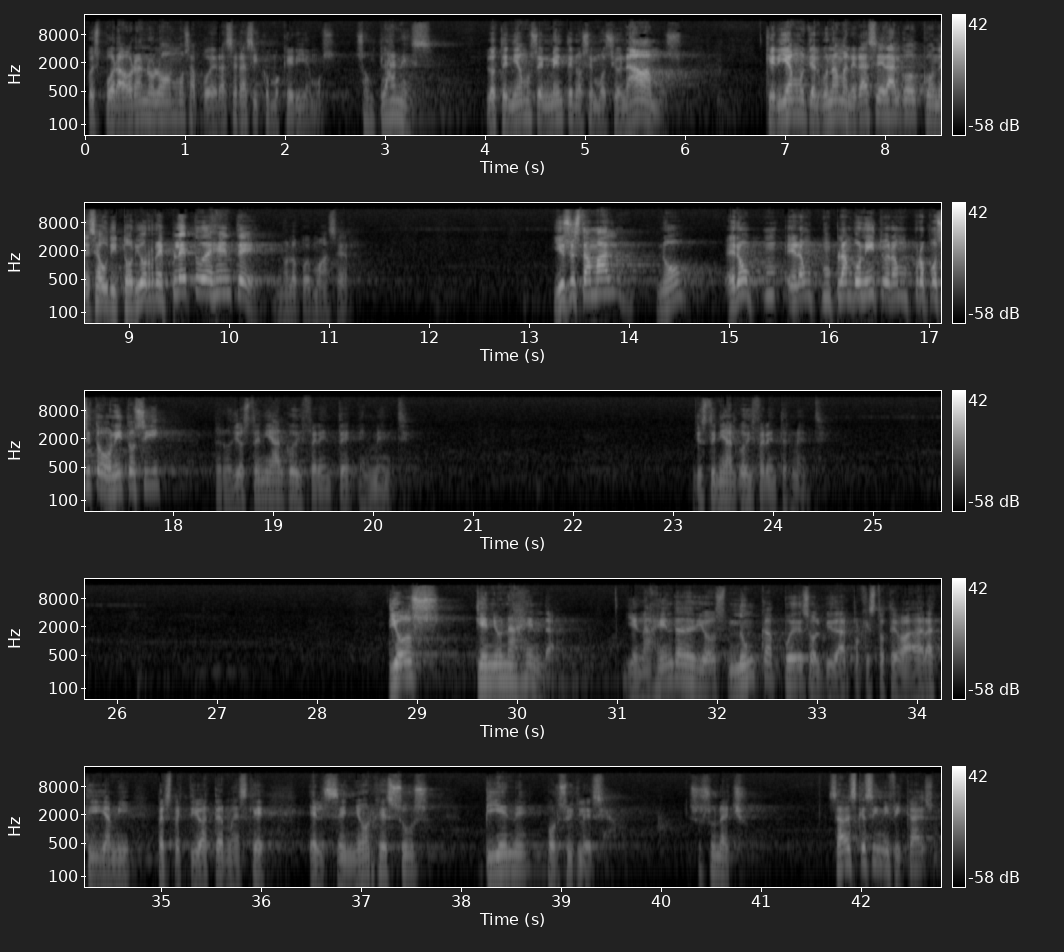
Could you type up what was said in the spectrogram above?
pues por ahora no lo vamos a poder hacer así como queríamos. Son planes. Lo teníamos en mente, nos emocionábamos. Queríamos de alguna manera hacer algo con ese auditorio repleto de gente. No lo podemos hacer. ¿Y eso está mal? No. Era un, era un plan bonito, era un propósito bonito, sí. Pero Dios tenía algo diferente en mente. Dios tenía algo diferente en mente. Dios tiene una agenda. Y en la agenda de Dios nunca puedes olvidar, porque esto te va a dar a ti y a mí perspectiva eterna, es que el Señor Jesús viene por su iglesia. Eso es un hecho. ¿Sabes qué significa eso?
